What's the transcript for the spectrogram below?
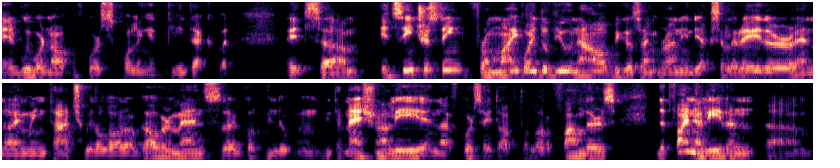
and we were not, of course, calling it clean tech, but it's um, it's interesting from my point of view now because I'm running the accelerator and I'm in touch with a lot of governments uh, the, internationally, and of course I talk to a lot of founders. That finally, even um,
